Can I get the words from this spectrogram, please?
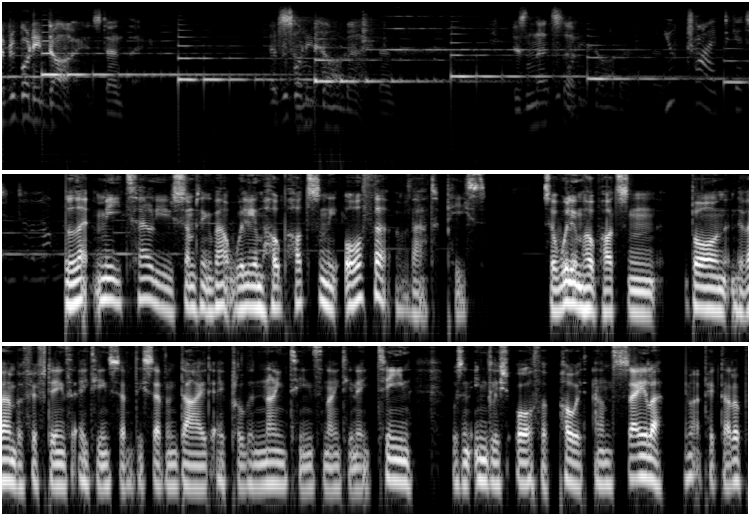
Everybody dies, don't they? Everybody come back, don't they? Isn't that so? You tried to get into the locked Let me tell you something about William Hope Hodgson, the author of that piece. So, William Hope Hodgson, born November 15th, 1877, died April the 19th, 1918, was an English author, poet, and sailor. You might have picked that up.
